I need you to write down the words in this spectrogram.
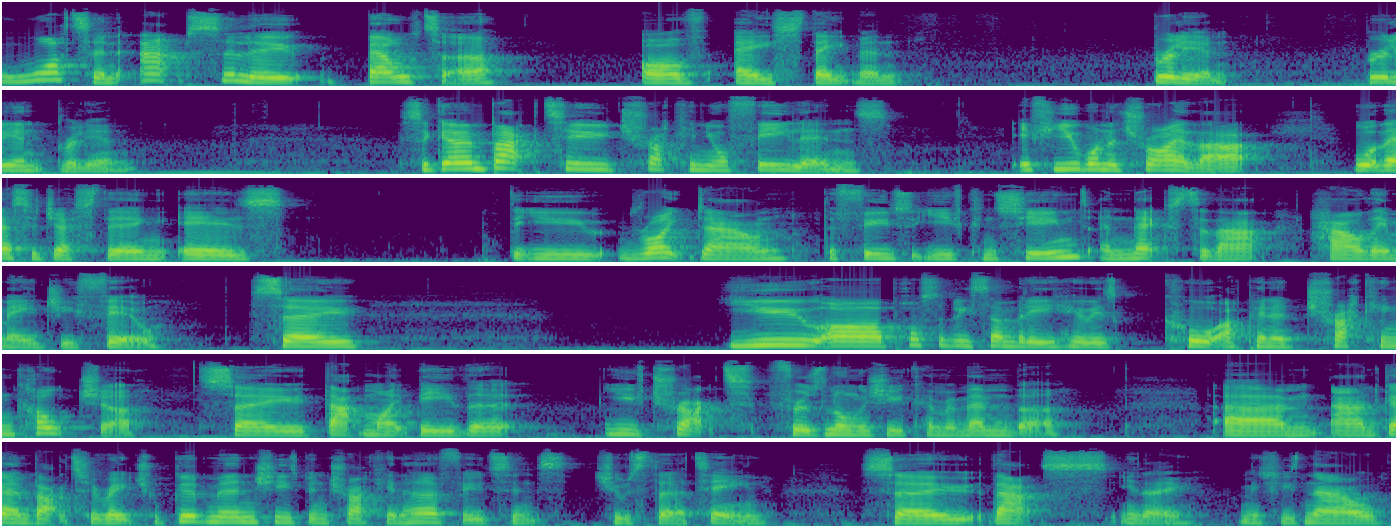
What an absolute belter of a statement. Brilliant, brilliant, brilliant. So, going back to tracking your feelings, if you want to try that, what they're suggesting is that you write down the foods that you've consumed and next to that, how they made you feel. So, you are possibly somebody who is caught up in a tracking culture. So, that might be that you've tracked for as long as you can remember. Um, and going back to Rachel Goodman, she's been tracking her food since she was 13. So, that's, you know, I mean, she's now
